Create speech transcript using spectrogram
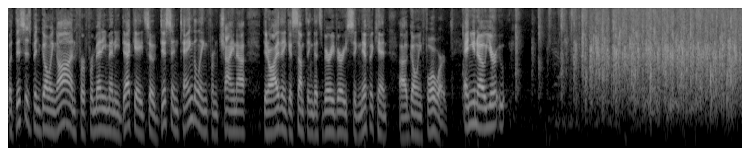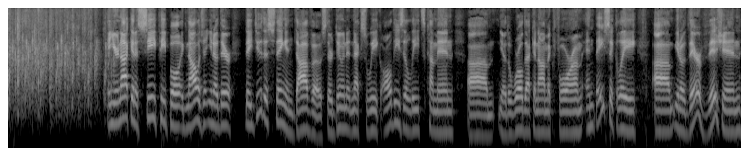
But this has been going on for, for many, many decades. So disentangling from China, you know, I think is something that's very, very significant uh, going forward. And, you know, you're... And you're not going to see people acknowledging, you know, they're, they do this thing in Davos. They're doing it next week. All these elites come in, um, you know, the World Economic Forum, and basically, um, you know, their vision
